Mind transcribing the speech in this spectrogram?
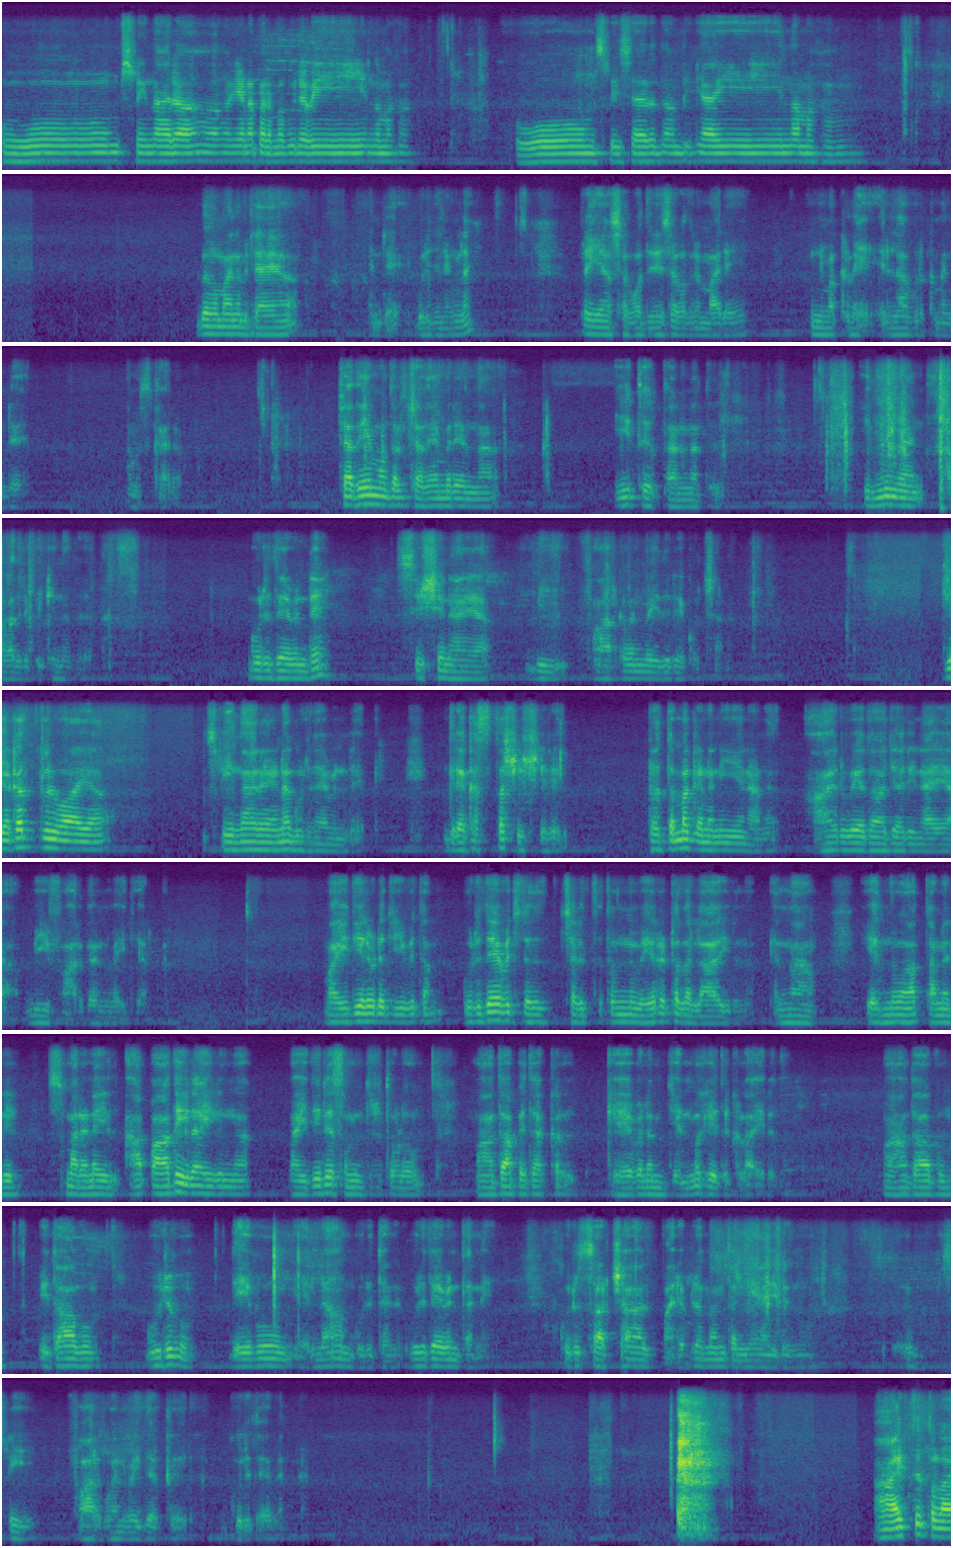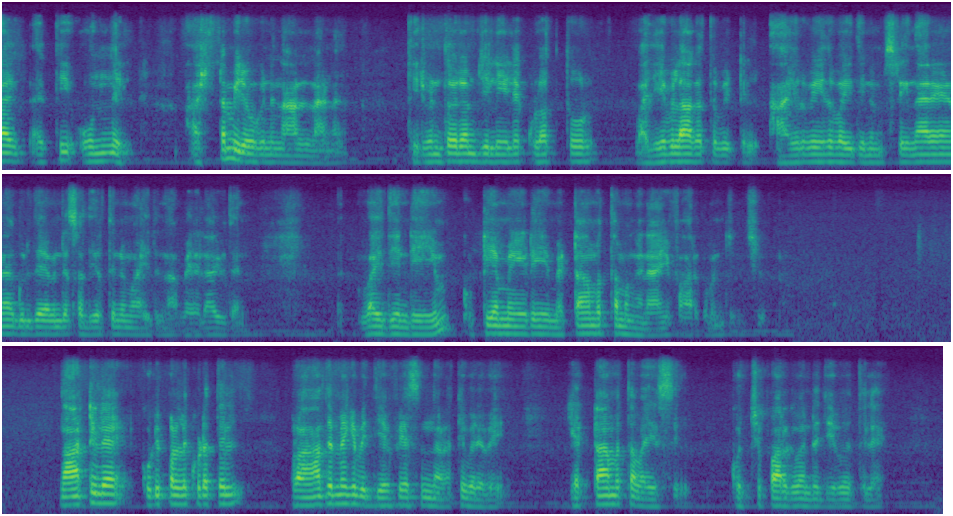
ഓം ശ്രീനാരായണ പരമഗുരവേ നമ. ഓം ശ്രീ ശാരദാംബികായി നമ. ബഹുമാനപരായ എന്റെ ഗുരുജനങ്ങളെ പ്രിയ സഹോദരി സഹോദരന്മാരെ കുഞ്ഞുമക്കളെ എല്ലാവർക്കും എന്റെ നമസ്കാരം. ചതയം മുതൽ ചതയം വരെ എന്ന ഈ തീർത്ഥാടനത്തിൽ ഇന്ന് ഞാൻ അവതരിപ്പിക്കുന്നത് ഗുരുദേവന്റെ ശിഷ്യനായ ബി ഭാർഗവൻ വൈദ്യരെ കുറിച്ചാണ് ജഗദ്ഗുരുവായ ശ്രീനാരായണ ഗുരുദേവന്റെ ഗ്രഹസ്ഥ ശിഷ്യരിൽ പ്രഥമ ഗണനീയനാണ് ആയുർവേദാചാര്യനായ ബി ഭാർഗവൻ വൈദ്യർ. വൈദ്യരുടെ ജീവിതം ഗുരുദേവ ചരിത്രത്തിൽ നിന്ന് വേറിട്ടതല്ലായിരുന്നു. എന്ന എന്നും ആ തണലിൽ സ്മരണയിൽ ആ പാതയിലായിരുന്ന വൈദ്യരെ സംബന്ധിച്ചിടത്തോളം മാതാപിതാക്കൾ കേവലം ജന്മഹേതുക്കളായിരുന്നു. മാതാവും പിതാവും ഗുരുവും ദൈവവും എല്ലാം ഗുരുതൻ ഗുരുദേവൻ തന്നെ. ഗുരു സാക്ഷാൽ പരബ്രഹ്മം തന്നെയായിരുന്നു ശ്രീ ഭാർഗവൻ വൈദ്യർക്ക് ഗുരുദേവൻ. ആയിരത്തി തൊള്ളായിരത്തി ഒന്നിൽ അഷ്ടമി രോഗിന് നാളിലാണ് തിരുവനന്തപുരം ജില്ലയിലെ കുളത്തൂർ വലിയ വിളാകത്ത് വീട്ടിൽ ആയുർവേദ വൈദ്യനും ശ്രീനാരായണ ഗുരുദേവന്റെ സതീർത്ഥനുമായിരുന്ന വേലായുധൻ വൈദ്യന്റെയും കുട്ടിയമ്മയുടെയും എട്ടാമത്തെ മകനായി ഭാർഗവൻ ജനിച്ചു. നാട്ടിലെ കുടിപ്പള്ളിക്കുടത്തിൽ പ്രാഥമിക വിദ്യാഭ്യാസം നടത്തി വരവേ എട്ടാമത്തെ വയസ്സിൽ കൊച്ചു ഭാർഗവന്റെ ജീവിതത്തിലെ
